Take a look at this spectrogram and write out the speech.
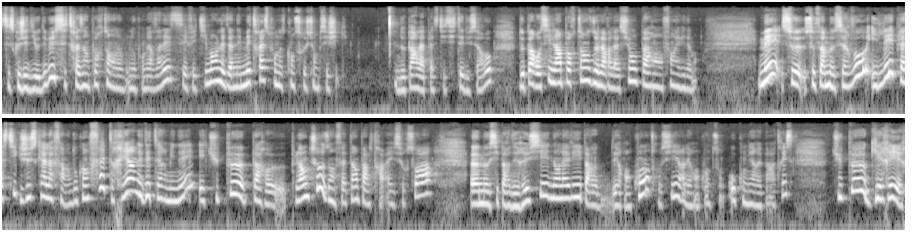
c'est ce que j'ai dit au début, c'est très important. Nos, premières années, c'est effectivement les années maîtresses pour notre construction psychique, de par la plasticité du cerveau, de par aussi l'importance de la relation parent-enfant, évidemment. Mais ce, fameux cerveau, il est plastique jusqu'à la fin. Donc en fait, rien n'est déterminé et tu peux, par euh, plein de choses en fait, hein, par le travail sur soi, euh, mais aussi par des réussites dans la vie, par des rencontres aussi, hein, les rencontres sont ô combien réparatrices, tu peux guérir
